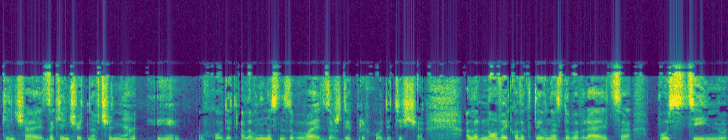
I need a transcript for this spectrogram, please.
кінчають, закінчують навчання і уходять. Але вони нас не забувають, завжди приходять іще. Але новий колектив у нас додається постійно,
